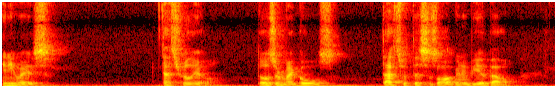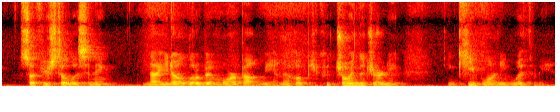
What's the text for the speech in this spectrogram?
Anyways, that's really all. Those are my goals. That's what this is all going to be about. So if you're still listening, now you know a little bit more about me, and I hope you could join the journey and keep learning with me.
